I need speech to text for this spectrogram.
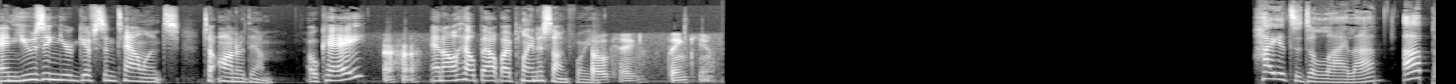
and using your gifts and talents to honor them. Okay? Uh huh. And I'll help out by playing a song for you. Okay. Thank you. Hi, it's Delilah. Up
